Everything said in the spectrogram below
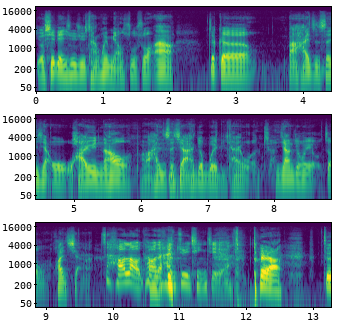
有些连续剧常会描述说啊，这个把孩子生下，我我怀孕，然后把孩子生下来，他就不会离开我，很像就会有这种幻想啊。这好老套的韩剧情节啊。对啊。这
